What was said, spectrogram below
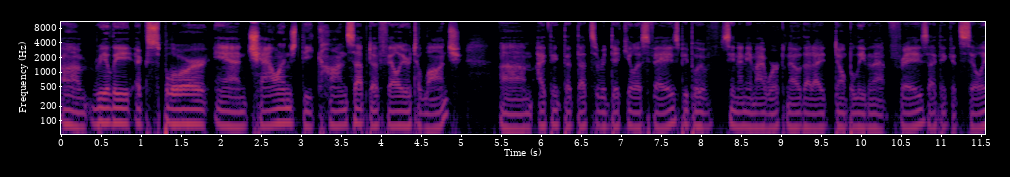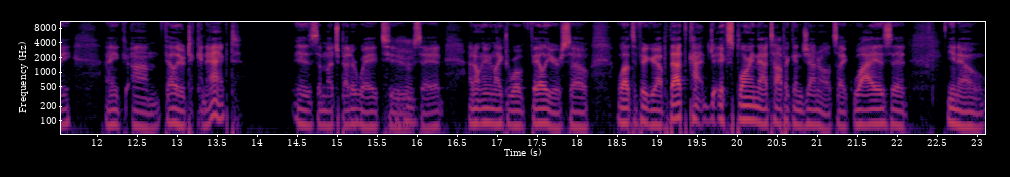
um, really explore and challenge the concept of failure to launch um, I think that that's a ridiculous phase. People who've seen any of my work know that I don't believe in that phrase. I think it's silly. I think um, failure to connect is a much better way to Mhm. say it. I don't even like the word failure, so we'll have to figure out. But that kind, exploring that topic in general, it's like why is it, you know,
